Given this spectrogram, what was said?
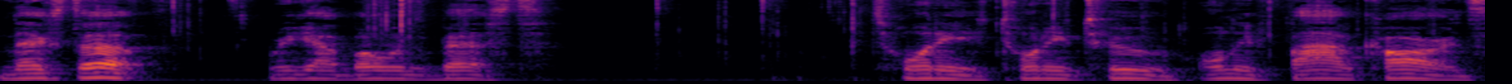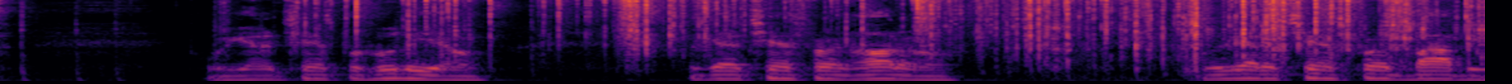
Next up, we got Bowman's Best. 2022. Only five cards. We got a chance for Julio. We got a chance for an auto. We got a chance for a Bobby.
